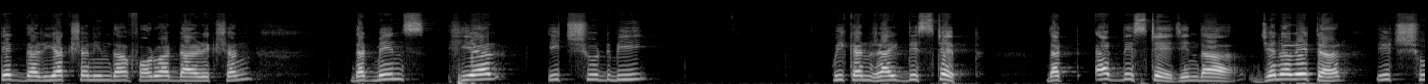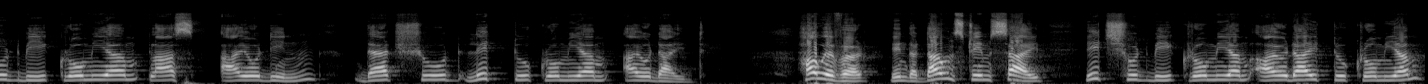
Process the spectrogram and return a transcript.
take the reaction in the forward direction. That means, here it should be we can write this step that at this stage in the generator it should be chromium plus iodine that should lead to chromium iodide. However, in the downstream side it should be chromium iodide to chromium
